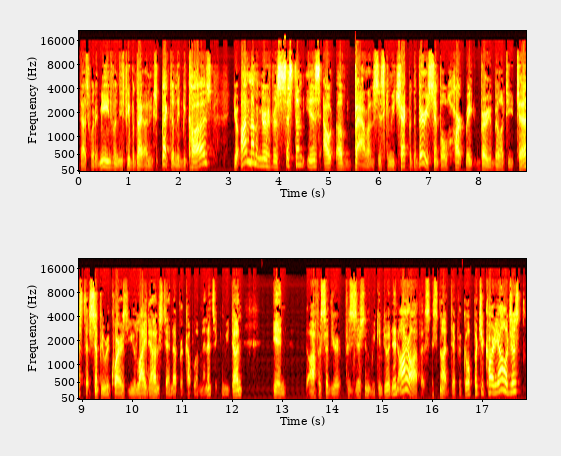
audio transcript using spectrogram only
That's what it means when these people die unexpectedly because your autonomic nervous system is out of balance. This can be checked with a very simple heart rate variability test that simply requires that you lie down and stand up for a couple of minutes. It can be done in the office of your physician. We can do it in our office. It's not difficult, but your cardiologist,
